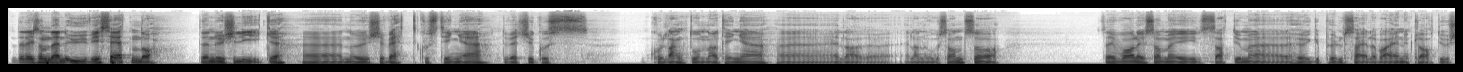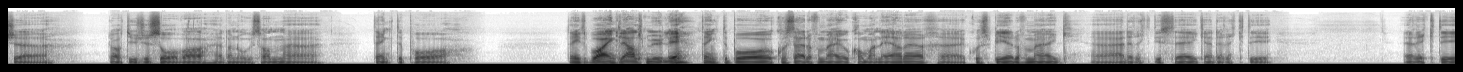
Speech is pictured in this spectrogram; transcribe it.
Det er liksom den uvissheten, da. Den du ikke liker. eh, når du ikke vet hvordan ting er. Du vet ikke hvordan, hvor langt unna ting er, eller, eller noe sånt. Så, så jeg var liksom Jeg satt jo med høy puls hele veien. Klarte jo ikke Klarte jo ikke sove eller noe sånt. Eh, tenkte på Tenkte på egentlig alt mulig. Tenkte på hvordan er det for meg å komme ned der. Eh, hvordan blir det for meg? Eh, er det riktig steg? Er det riktig er riktig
